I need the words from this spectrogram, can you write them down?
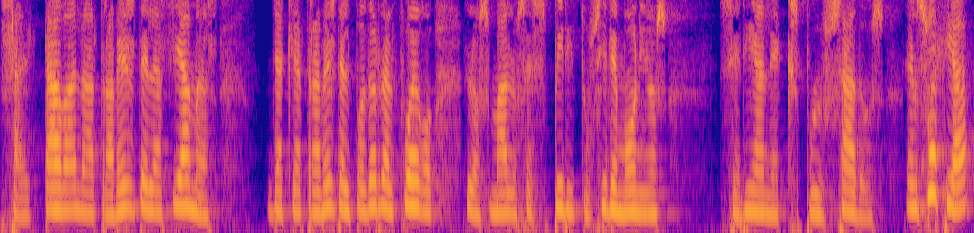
saltaban a través de las llamas, ya que a través del poder del fuego los malos espíritus y demonios serían expulsados. En Suecia,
